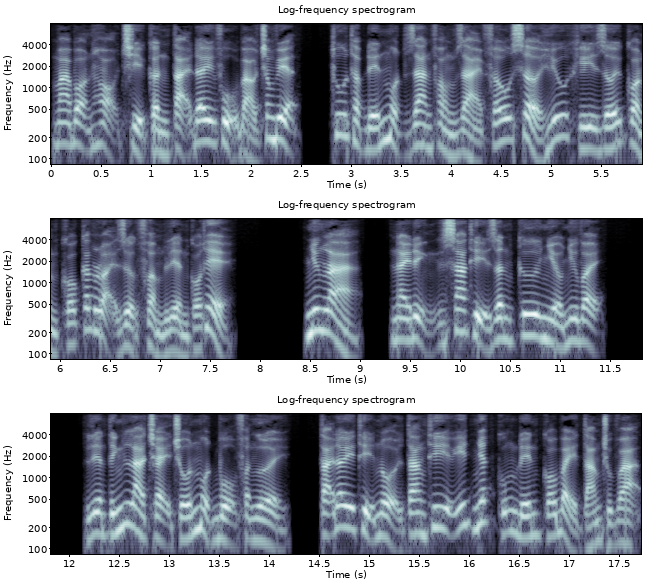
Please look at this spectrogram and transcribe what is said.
Mà bọn họ chỉ cần tại đây phụ bảo trong viện, thu thập đến một gian phòng giải phẫu sở hữu khí giới còn có các loại dược phẩm liền có thể. Nhưng là, này định xa thị dân cư nhiều như vậy. Liên tính là chạy trốn một bộ phận người, tại đây thị nội tang thi ít nhất cũng đến có 7-8 chục vạn.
